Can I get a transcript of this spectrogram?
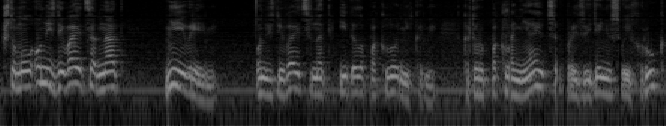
что, мол, он издевается над неевреями, он издевается над идолопоклонниками, которые поклоняются произведению своих рук,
